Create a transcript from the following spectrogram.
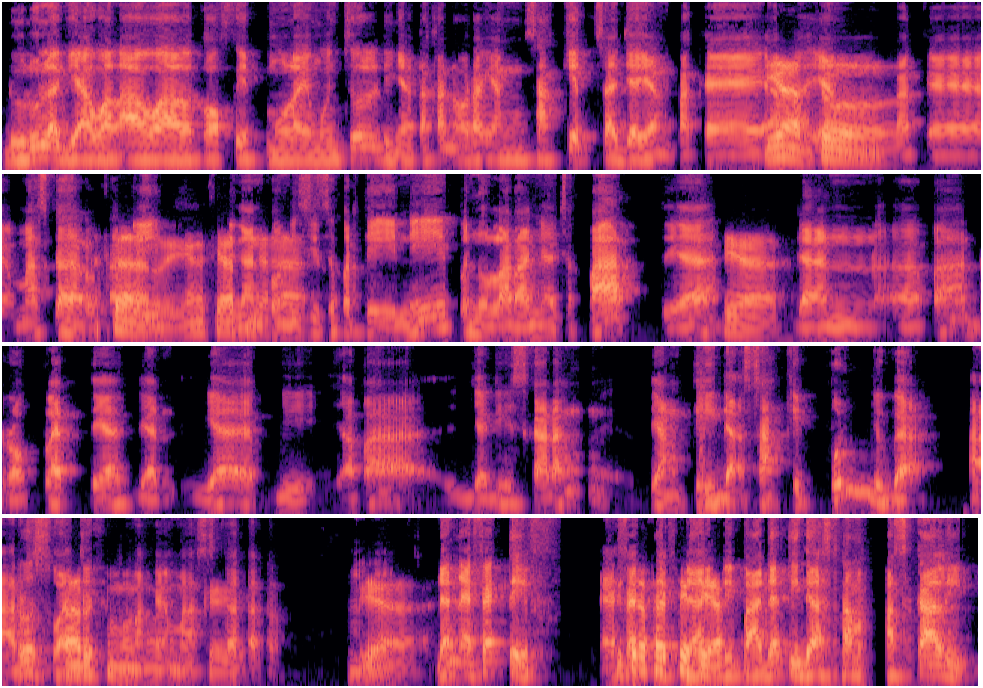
Dulu lagi awal-awal COVID mulai muncul dinyatakan orang yang sakit saja yang pakai iya, apa yang pakai masker. masker Tapi yang dengan ya. kondisi seperti ini penularannya cepat ya. Iya. Dan apa droplet ya dan dia di apa jadi sekarang yang tidak sakit pun juga harus wajib harus memakai masker. Okay. Hmm. Yeah. Dan efektif. Efektif, efektif ya? daripada ya? tidak sama sekali.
